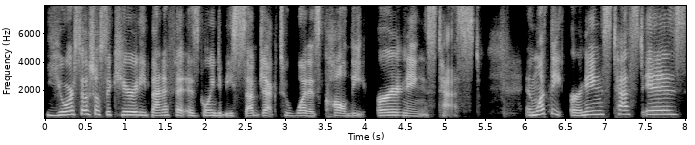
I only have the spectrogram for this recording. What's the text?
your social security benefit is going to be subject to what is called the earnings test. And what the earnings test is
